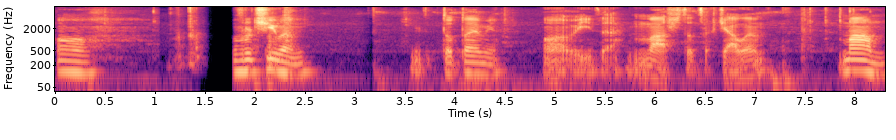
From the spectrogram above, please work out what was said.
O, wróciłem. Totemie. O, widzę. Masz to, co chciałem. Mam.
